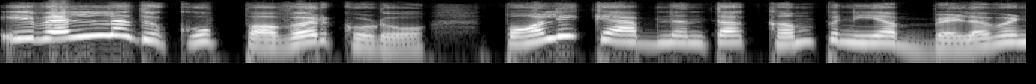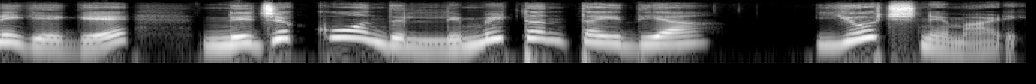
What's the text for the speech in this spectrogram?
ಇವೆಲ್ಲದಕ್ಕೂ ಪವರ್ ಕೊಡೋ ಪಾಲಿಕ್ಯಾಬ್ನಂಥ ಕಂಪನಿಯ ಬೆಳವಣಿಗೆಗೆ ನಿಜಕ್ಕೂ ಒಂದು ಲಿಮಿಟ್ ಅಂತ ಇದ್ಯಾ? ಯೋಚ್ನೆ ಮಾಡಿ.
